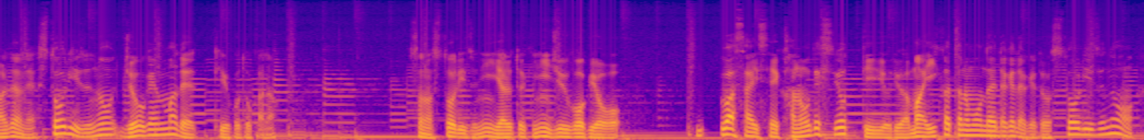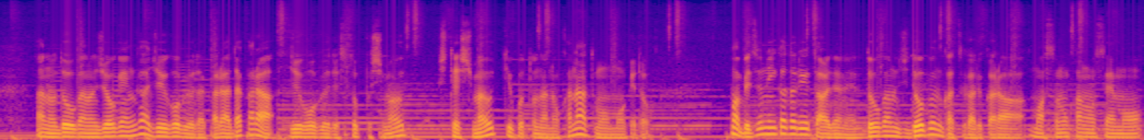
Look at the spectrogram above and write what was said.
あ、あれだよね。ストーリーズの上限までっていうことかな。そのストーリーズにやるときに15秒は再生可能ですよっていうよりは、まあ言い方の問題だけだけど、ストーリーズのあの動画の上限が15秒だから、だから15秒でストップしまうしてしまうっていうことなのかなとも思うけど、まあ別の言い方で言うとあれだよね、動画の自動分割があるから、まあその可能性も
